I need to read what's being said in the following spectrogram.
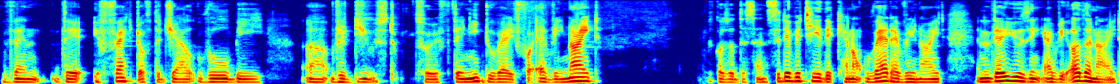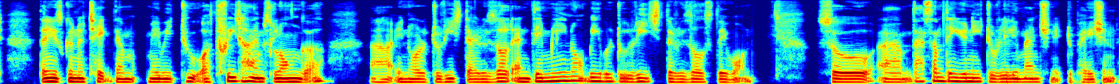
then the effect of the gel will be uh, reduced. So if they need to wear it for every night, because of the sensitivity, they cannot wear every night, and they're using every other night, then it's going to take them maybe two or three times longer uh, in order to reach their result, and they may not be able to reach the results they want. So um, that's something you need to really mention it to patient.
